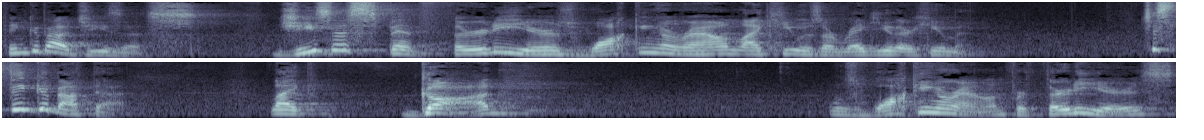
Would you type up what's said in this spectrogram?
Think about Jesus. Jesus spent 30 years walking around like he was a regular human. Just think about that. Like God was walking around for 30 years,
